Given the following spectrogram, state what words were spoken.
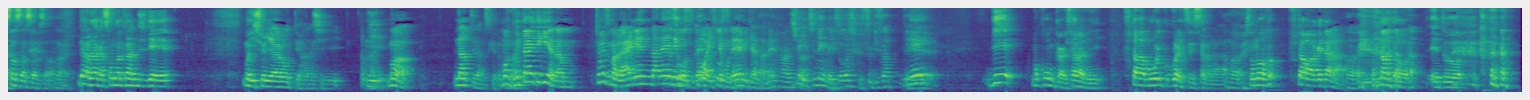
そうそうそうそう、はい。だからなんかそんな感じで、まあ、一緒にやろうっていう話に、まあなってたんですけど、まあ、具体的にはなんとりあえずまあ来年だねでもとは言ってもねみたいなねはい。話は。で1年が忙しく過ぎ去って。ね。で、まあ、今回さらに蓋もう一個ぐらいついてたから、はい。その蓋を開けたら、はい。なんとえっ、と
